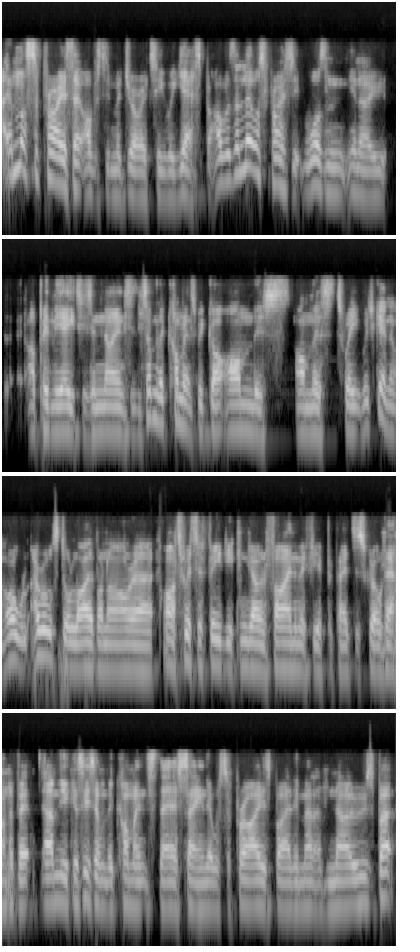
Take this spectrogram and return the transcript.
I'm not surprised that obviously the majority were yes, but I was a little surprised it wasn't, you know, up in the 80s and 90s. And some of the comments we got on this on this tweet, which again are all, are all still live on our uh, our Twitter feed. You can go and find them if you're prepared to scroll down a bit. Um, you can see some of the comments there saying were surprised by the amount of no's, but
